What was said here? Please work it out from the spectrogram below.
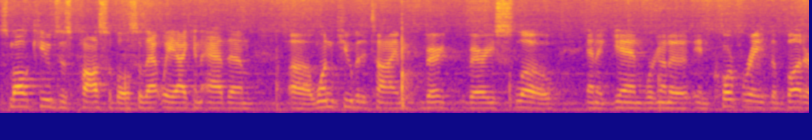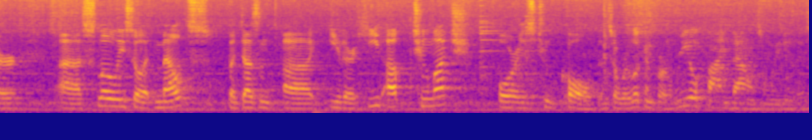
small cubes as possible, so that way I can add them uh, one cube at a time, very, very slow. And again, we're going to incorporate the butter uh, slowly so it melts, but doesn't uh, either heat up too much or is too cold. And so we're looking for a real fine balance when we do this.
